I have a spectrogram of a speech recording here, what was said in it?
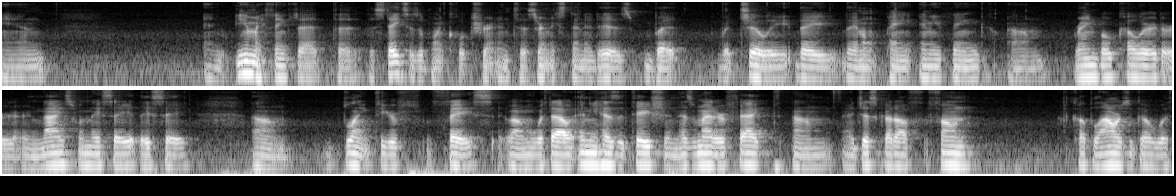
and and you may think that the, the states is a blunt culture, and to a certain extent it is, but but Chile they they don't paint anything um, rainbow colored or, or, nice when they say it. They say um, blank to your f- face um, without any hesitation. As a matter of fact, um, I just got off the phone a couple hours ago with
